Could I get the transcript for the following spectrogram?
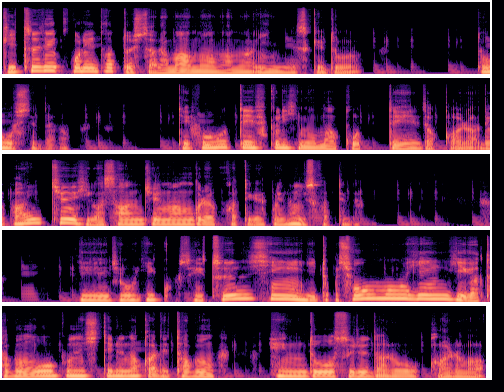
月でこれだとしたら、まあまあまあまあいいんですけど、どうしてんだろう。で、法定福利費もまあ固定だから、で、外注費が30万ぐらいかかってるけど、これ何使ってんだろう？で、料費構成、通信費とか消耗品費が多分オープンしてる中で多分変動するだろうから、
